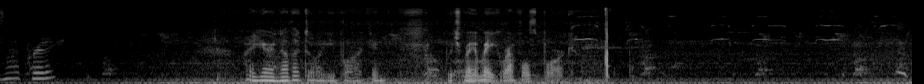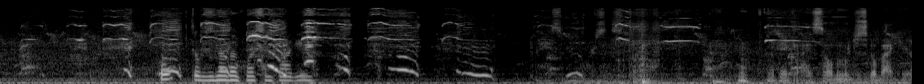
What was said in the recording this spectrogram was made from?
Isn't that pretty? I hear another doggy barking, which may make Ruffles bark. Oh, there was another horse and buggy. Okay, guys, hold on. We'll just go back here.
